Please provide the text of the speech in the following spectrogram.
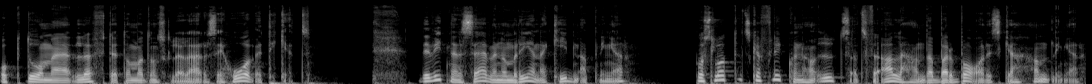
och då med löftet om att de skulle lära sig hovetikett. Det vittnades även om rena kidnappningar. På slottet ska flickorna ha utsatts för allehanda barbariska handlingar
